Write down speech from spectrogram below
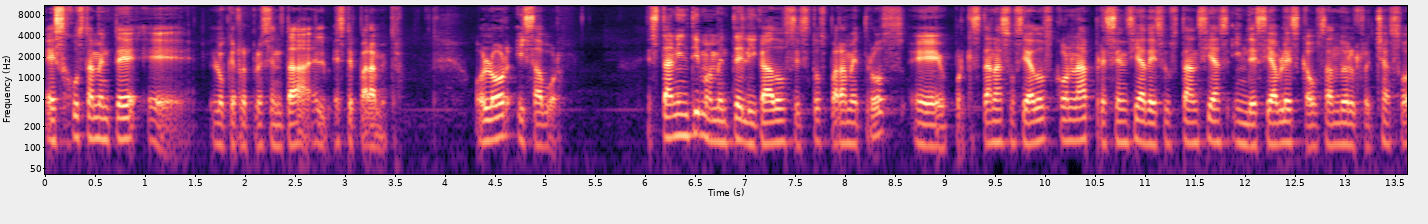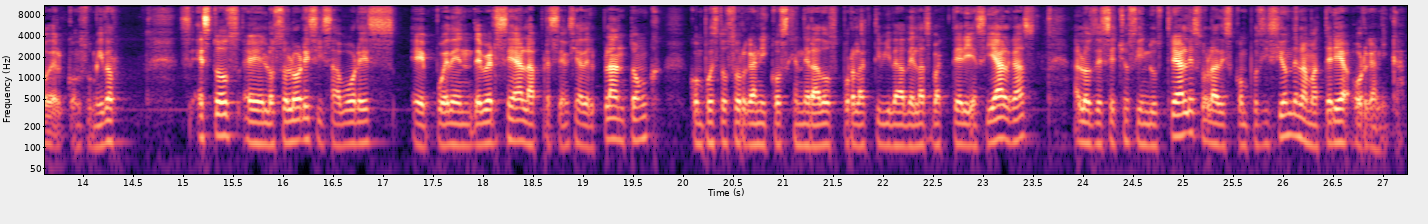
Es justamente eh, lo que representa este parámetro. Olor y sabor. Están íntimamente ligados estos parámetros eh, porque están asociados con la presencia de sustancias indeseables causando el rechazo del consumidor. Estos, eh, los olores y sabores eh, pueden deberse a la presencia del plancton, compuestos orgánicos generados por la actividad de las bacterias y algas, a los desechos industriales o la descomposición de la materia orgánica.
